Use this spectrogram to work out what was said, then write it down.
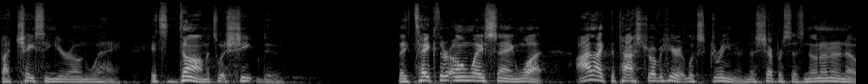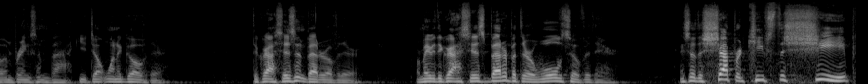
by chasing your own way. It's dumb. It's what sheep do. They take their own way, saying, What? I like the pasture over here. It looks greener. And the shepherd says, No, no, no, no, and brings them back. You don't want to go over there. The grass isn't better over there. Or maybe the grass is better, but there are wolves over there. And so the shepherd keeps the sheep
